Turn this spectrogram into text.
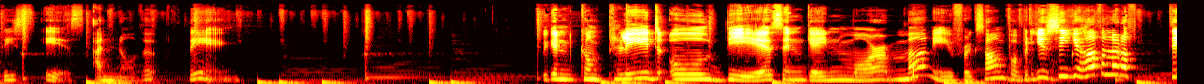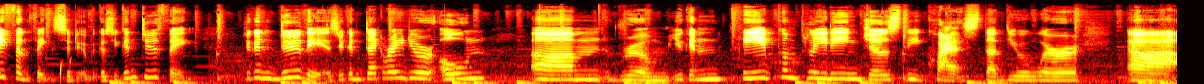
This is another thing. We can complete all this and gain more money, for example. But you see, you have a lot of different things to do because you can do things. You can do this. You can decorate your own um, room. You can keep completing just the quest that you were uh,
